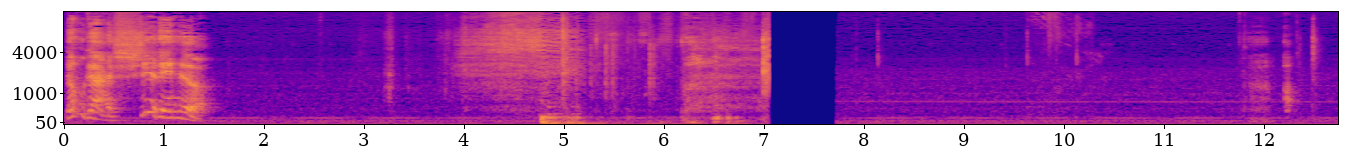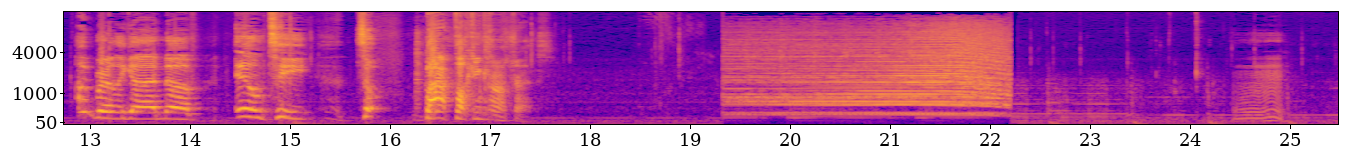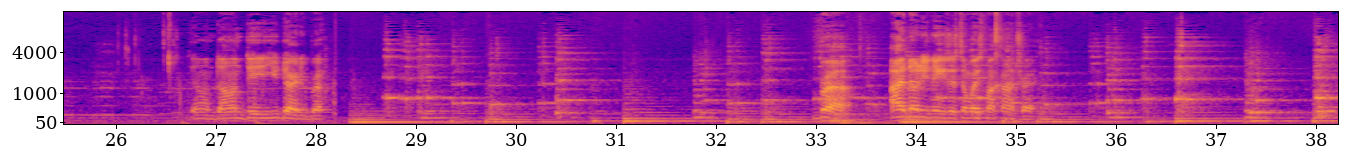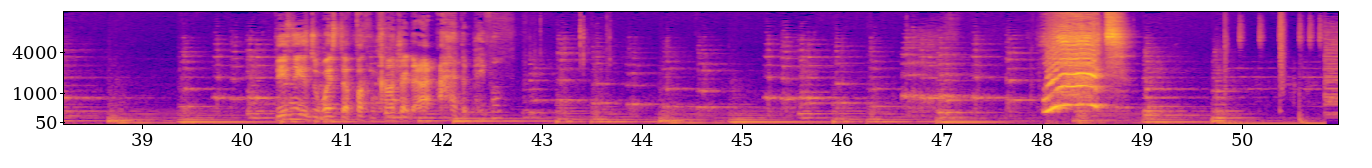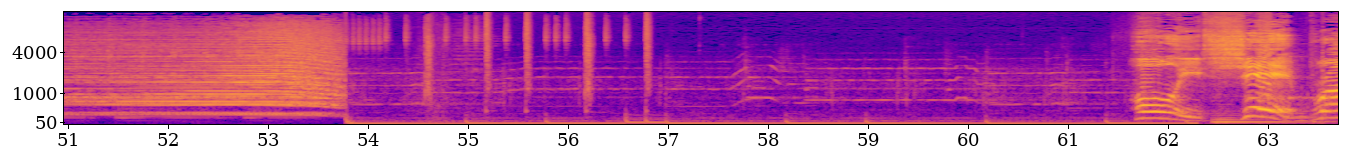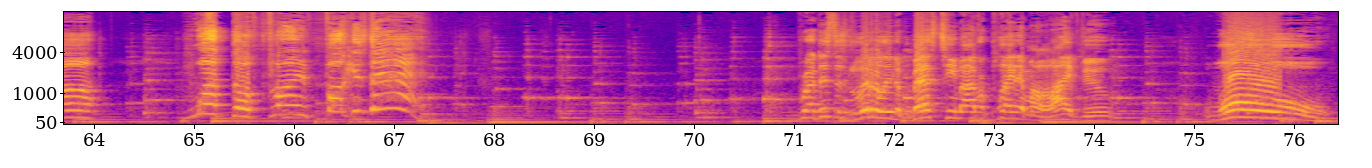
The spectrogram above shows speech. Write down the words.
Don't got shit in here. I- barely got enough MT to buy fucking contracts. Don did you dirty, bro. Bruh, I know these niggas just don't waste my contract. These niggas just waste a fucking contract that I, I had to pay for? Holy shit, bruh. What the flying fuck is that? Bruh, this is literally the best team I ever played in my life, dude. Whoa.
